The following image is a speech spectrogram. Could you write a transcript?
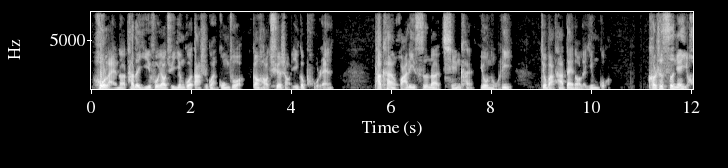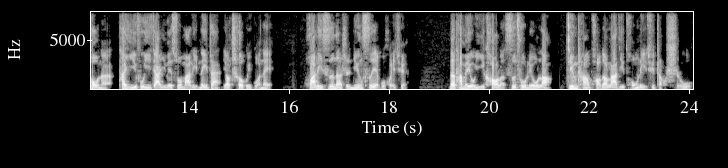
后来呢，他的姨父要去英国大使馆工作，刚好缺少一个仆人。他看华丽斯呢勤恳又努力，就把他带到了英国。可是四年以后呢，他姨父一家因为索马里内战要撤回国内，华丽斯呢是宁死也不回去。那他没有依靠了，四处流浪，经常跑到垃圾桶里去找食物。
